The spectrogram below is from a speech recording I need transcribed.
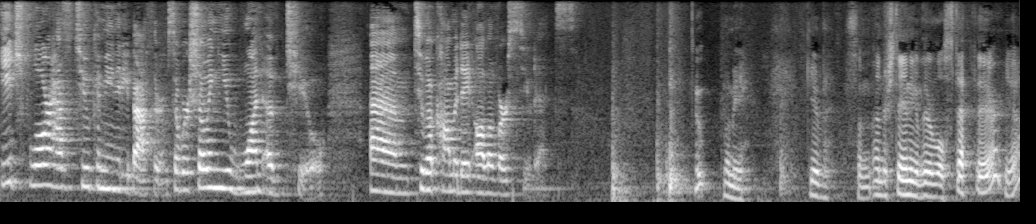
Each floor has two community bathrooms. So we're showing you one of two um, to accommodate all of our students. Let me give some understanding of their little step there. Yeah.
